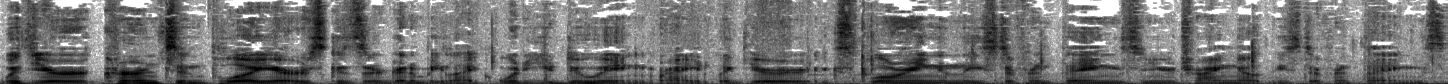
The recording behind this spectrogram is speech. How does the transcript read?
with your current employers because they're going to be like what are you doing? Right? Like you're exploring in these different things and you're trying out these different things.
